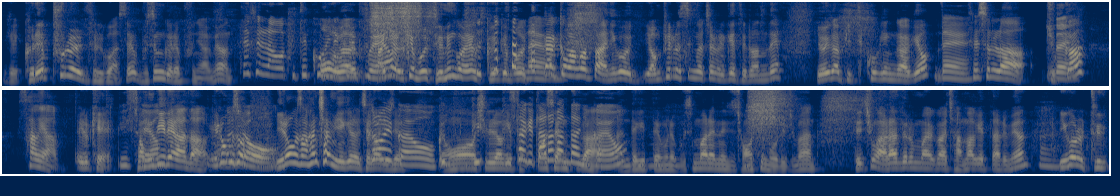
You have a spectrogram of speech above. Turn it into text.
이렇게 그래프를 들고 왔어요. 무슨 그래프냐면 테슬라와 비트코인의 어, 그래프예요. 아니 이렇게 뭘 드는 거예요. 그게 뭐 네. 깔끔한 것도 아니고 연필로 쓴 것처럼 이렇게 들었는데 여기가 비트코인 가격, 네. 테슬라 주가 상향 이렇게 비슷해요? 정비례하다 이러고서 그렇죠. 이러고서 한참 얘기를 제가 이제 그러니까요. 그 영어 비, 실력이 비슷하게 100%가 따라간다니까요. 안 되기 때문에 무슨 말했는지 정확히 모르지만 대충 알아들은 말과 자막에 따르면 네. 이걸 들,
